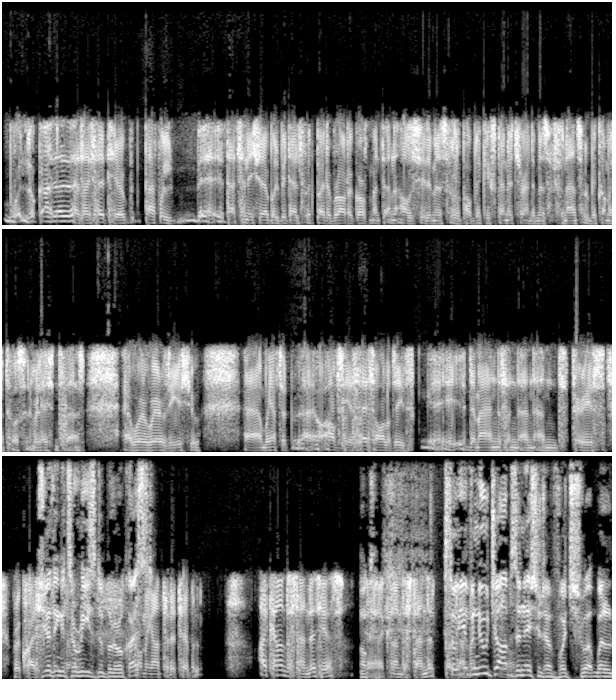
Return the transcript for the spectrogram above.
Well, look, uh, as I said to you, that will uh, that's an issue that will be dealt with by the broader government, and obviously the Minister for Public Expenditure and the Minister for Finance will be coming to us in relation to that. Uh, we're aware of the issue, uh, we have to uh, obviously assess all of these uh, demands and, and, and various requests. Do you think it's a reasonable request? coming onto the table? I can understand it. Yes, okay. I can understand it. So you have a new jobs initiative, which will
